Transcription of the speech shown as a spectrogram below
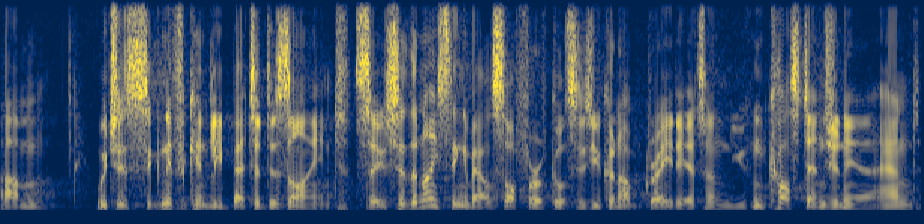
um, which is significantly better designed. So, so the nice thing about software, of course, is you can upgrade it and you can cost engineer and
